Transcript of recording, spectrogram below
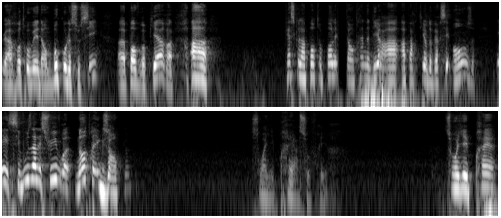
lui a retrouvé dans beaucoup de soucis, euh, pauvre Pierre. Ah, Qu'est-ce que l'apôtre Paul est en train de dire à, partir de verset 11 et si vous allez suivre notre exemple, soyez prêts à souffrir. Soyez prêts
